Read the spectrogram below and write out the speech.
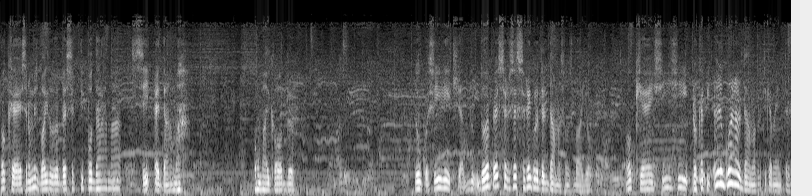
Ok, se non mi sbaglio dovrebbe essere tipo dama. Sì, è dama. Oh my god. Dunque, si inizia. dovrebbe essere le stesse regole del dama se non sbaglio. Ok, sì, sì, l'ho capito. È uguale al dama praticamente.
